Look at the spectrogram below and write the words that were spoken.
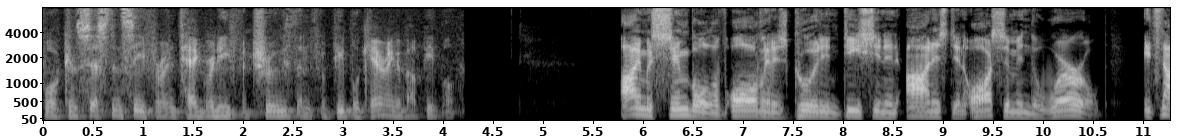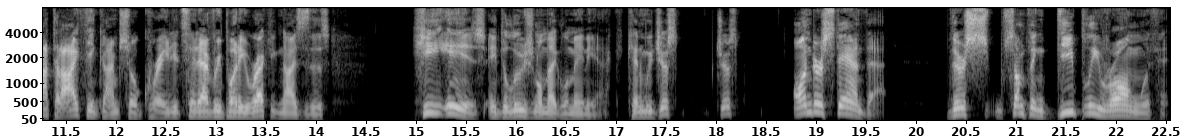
for consistency, for integrity, for truth, and for people caring about people. I'm a symbol of all that is good and decent and honest and awesome in the world. It's not that I think I'm so great, it's that everybody recognizes this. He is a delusional megalomaniac. Can we just just understand that? There's something deeply wrong with him.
